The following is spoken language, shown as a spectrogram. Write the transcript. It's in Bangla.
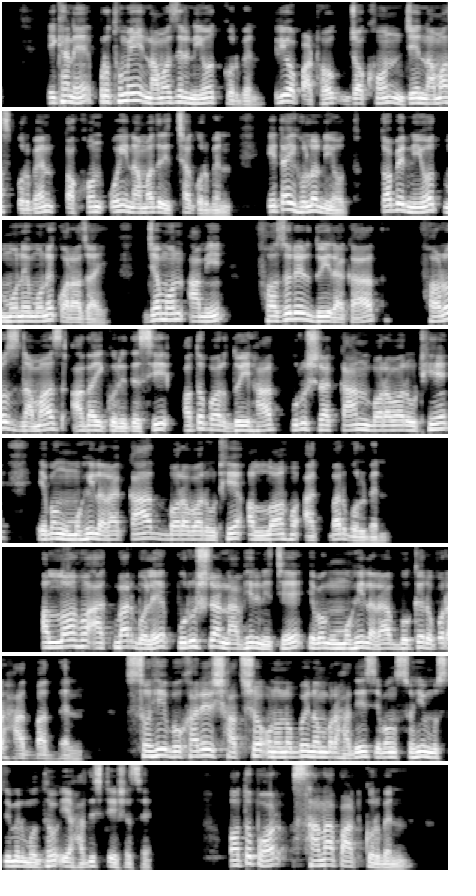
এখানে প্রথমেই নামাজের নিয়ত করবেন। প্রিয় পাঠক, যখন যে নামাজ পড়বেন, তখন ওই নামাজের ইচ্ছা করবেন। এটাই হলো নিয়ত। তবে নিয়ত মনে মনে করা যায়। যেমন আমি ফজরের দুই রাকাত, ফরজ নামাজ আদায় করিতেছি, অতপর দুই হাত পুরুষরা কান বরাবর উঠিয়ে এবং মহিলারা কাঁধ বরাবর উঠিয়ে আল্লাহ আকবার বলবেন। আল্লাহ আকবার বলে পুরুষরা নাভির নিচে এবং মহিলারা বুকের ওপর হাত বাঁধবেন। সহি বুখারির সাতশো উননব্বই নম্বর হাদিস এবং সহি মুসলিমের মধ্যেও এই হাদিসটি এসেছে। অতপর সানা পাঠ করবেন।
